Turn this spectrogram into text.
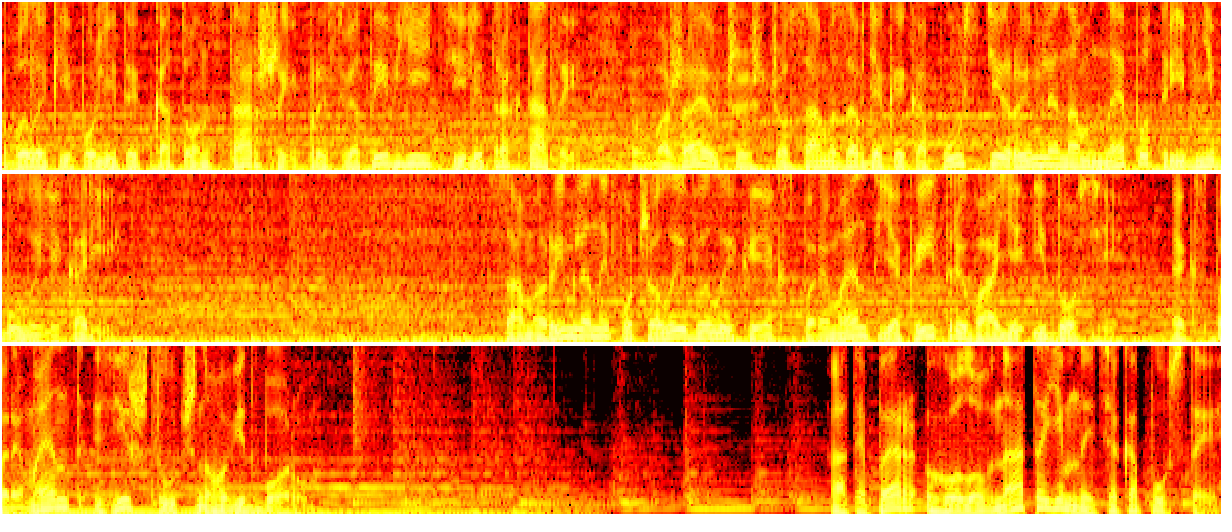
Великий політик Катон Старший присвятив їй цілі трактати, вважаючи, що саме завдяки капусті римлянам не потрібні були лікарі. Саме римляни почали великий експеримент, який триває і досі експеримент зі штучного відбору. А тепер головна таємниця капусти:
